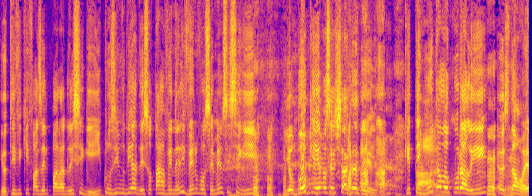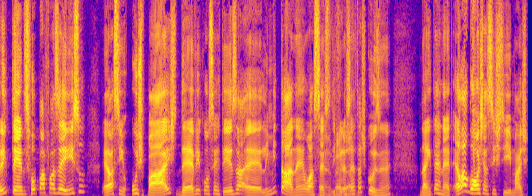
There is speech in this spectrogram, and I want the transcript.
eu tive que fazer ele parar de lhe seguir. Inclusive, o dia desse eu tava vendo ele vendo você mesmo se seguir, e eu bloqueei você no Instagram dele. Porque tem muita Tado. loucura ali. Eu disse, não, eu entendo, se for pra fazer isso, é assim, os pais devem com certeza é, limitar, né, o acesso É de filho a certas coisas, né? Da internet. Ela gosta de assistir, mas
